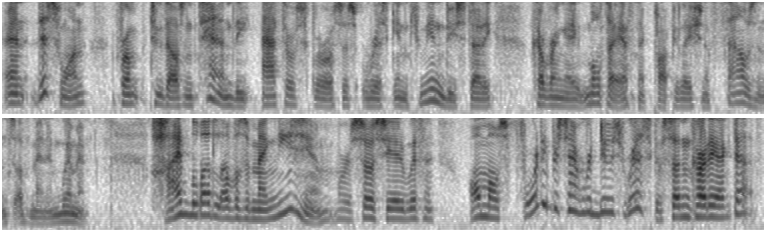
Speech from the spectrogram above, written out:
and this one from 2010, the Atherosclerosis Risk in Communities Study, covering a multi-ethnic population of thousands of men and women. High blood levels of magnesium were associated with an almost 40% reduced risk of sudden cardiac death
